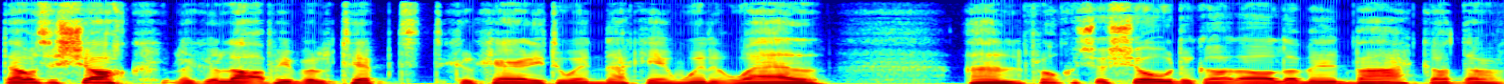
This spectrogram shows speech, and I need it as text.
that was a shock. Like a lot of people tipped Kilkerley to win that game, win it well, and Plunkett just showed they got all the men back, got their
